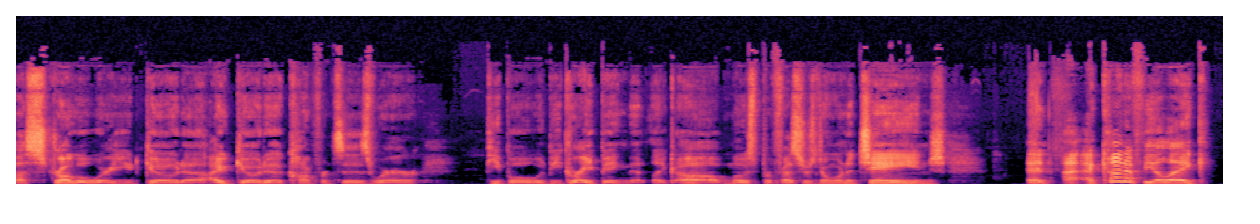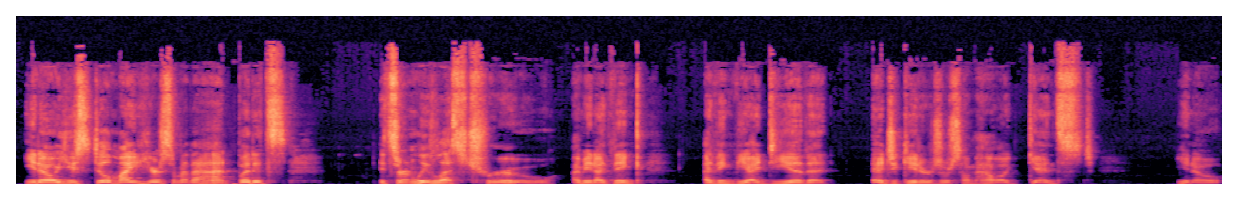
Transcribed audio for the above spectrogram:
a struggle where you'd go to, I'd go to conferences where people would be griping that like, oh, most professors don't want to change and I, I kind of feel like you know you still might hear some of that, but it's it's certainly less true. I mean, I think I think the idea that educators are somehow against you know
